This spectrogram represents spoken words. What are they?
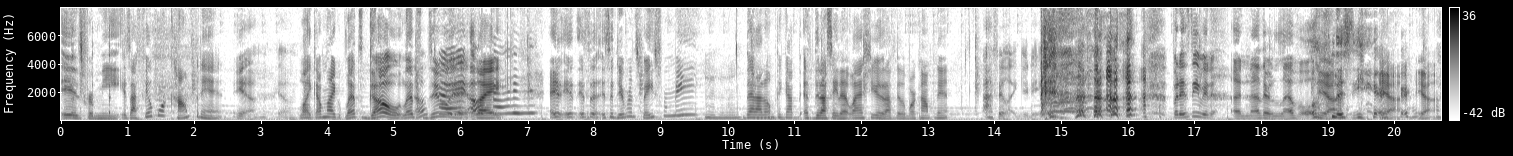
is for me is I feel more confident. yeah, yeah. Like I'm like, let's go, let's do Okay, it. Like it, it, it's a it's a different space for me. That I don't think I did. I say that last year that I feel more confident. I feel like you did. but it's even another level Yeah. this year. Yeah, yeah.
